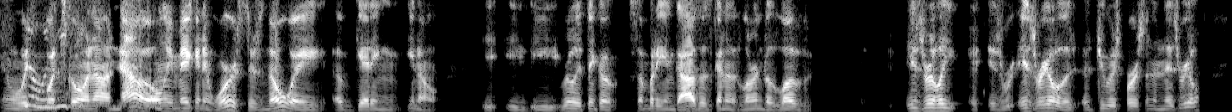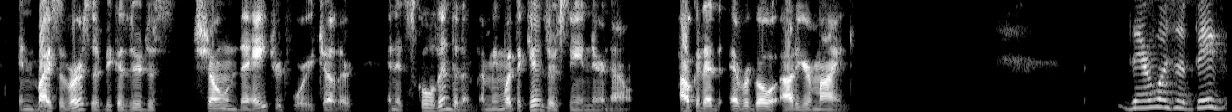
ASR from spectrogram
And with no, what's going on now, only making it worse. There's no way of getting, you know, you, you really think of somebody in Gaza is going to learn to love Israeli Israel, a, a Jewish person in Israel, and vice versa, because they're just shown the hatred for each other, and it's schooled into them. I mean, what the kids are seeing there now, how could that ever go out of your mind? There was a big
